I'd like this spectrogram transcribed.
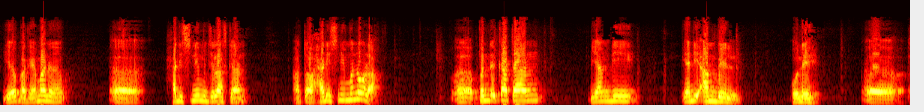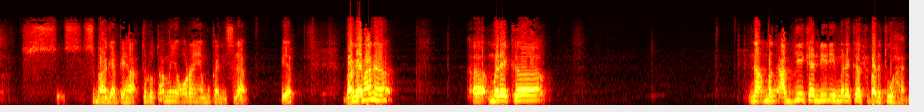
ya bagaimana uh, hadis ini menjelaskan atau hadis ini menolak uh, pendekatan yang di yang diambil oleh uh, sebahagian pihak terutamanya orang yang bukan Islam ya. Bagaimana uh, mereka nak mengabdikan diri mereka kepada Tuhan?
